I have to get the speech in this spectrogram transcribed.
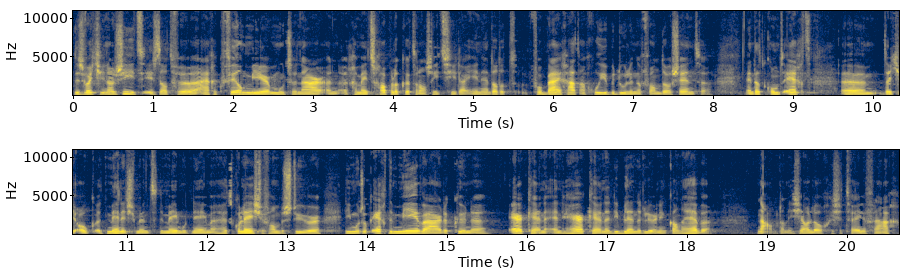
Dus wat je nou ziet is dat we eigenlijk veel meer moeten naar een, gemeenschappelijke transitie daarin. En dat het voorbij gaat aan goede bedoelingen van docenten. En dat komt echt Ehm, dat je ook het management ermee moet nemen. Het college van bestuur, die moet ook echt de meerwaarde kunnen erkennen en herkennen die blended learning kan hebben. Nou, dan is jouw logische tweede vraag,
